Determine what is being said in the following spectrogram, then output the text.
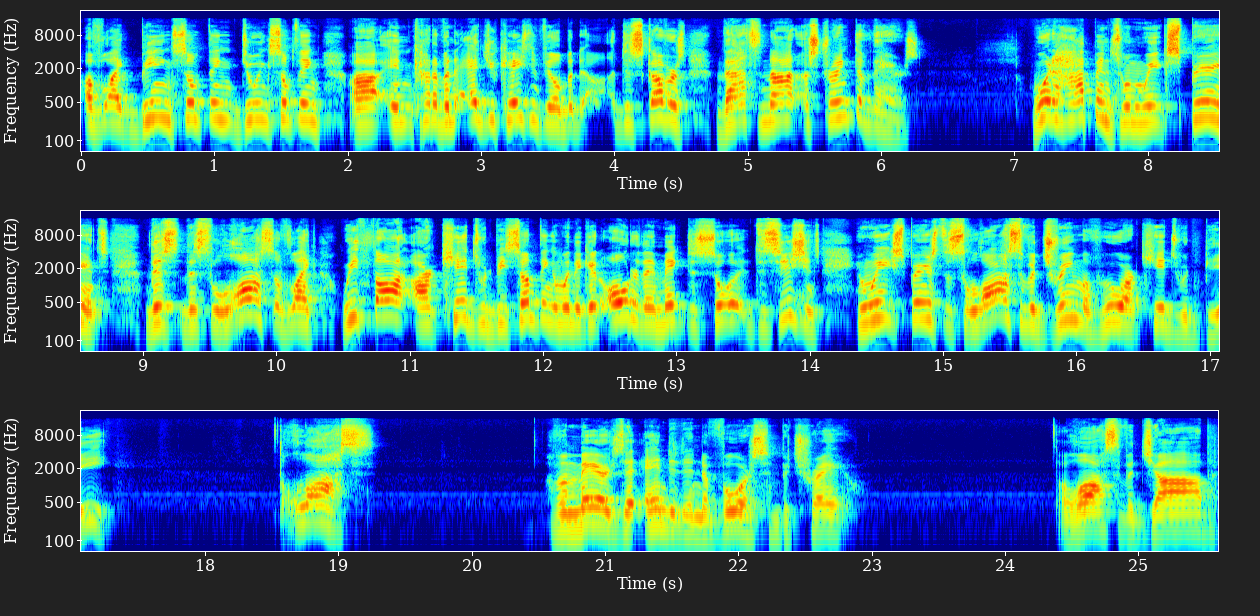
of like being something, doing something uh, in kind of an education field, but uh, discovers that's not a strength of theirs? What happens when we experience this, this loss of like, we thought our kids would be something, and when they get older, they make decisions, and we experience this loss of a dream of who our kids would be. The loss of a marriage that ended in divorce and betrayal. The loss of a job,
